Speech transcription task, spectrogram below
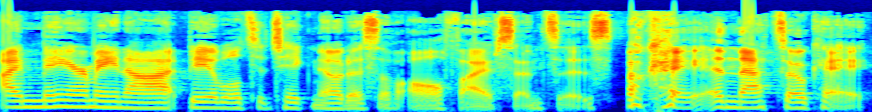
I may or may not be able to take notice of all five senses. Okay. And that's okay.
